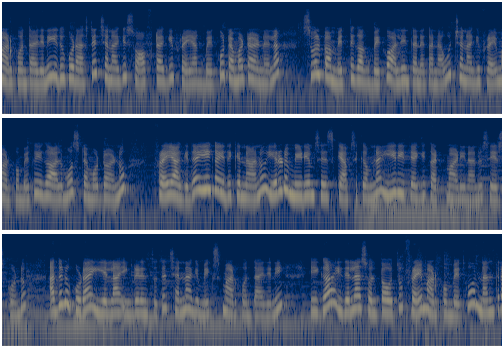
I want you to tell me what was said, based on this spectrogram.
ಮಾಡ್ಕೊತಾ ಇದ್ದೀನಿ. ಇದು ಕೂಡ ಅಷ್ಟೇ ಚೆನ್ನಾಗಿ ಸಾಫ್ಟಾಗಿ ಫ್ರೈ ಆಗಬೇಕು. ಟೊಮೆಟೊ ಹಣ್ಣೆಲ್ಲ ಸ್ವಲ್ಪ ಮೆತ್ತಗಾಗಬೇಕು. ಅಲ್ಲಿನ ತನಕ ನಾವು ಚೆನ್ನಾಗಿ ಫ್ರೈ ಮಾಡ್ಕೊಬೇಕು. ಈಗ ಆಲ್ಮೋಸ್ಟ್ ಟೊಮೊಟೊ ಹಣ್ಣು ಫ್ರೈ ಆಗಿದೆ. ಈಗ ಇದಕ್ಕೆ ನಾನು ಎರಡು ಮೀಡಿಯಮ್ ಸೈಜ್ ಕ್ಯಾಪ್ಸಿಕಮ್ನ ಈ ರೀತಿಯಾಗಿ ಕಟ್ ಮಾಡಿ ನಾನು ಸೇರಿಸ್ಕೊಂಡು ಅದನ್ನು ಕೂಡ ಈ ಎಲ್ಲ ಇಂಗ್ರೀಡಿಯೆಂಟ್ಸ್ ಜೊತೆ ಚೆನ್ನಾಗಿ ಮಿಕ್ಸ್ ಮಾಡ್ಕೊತಾ ಇದ್ದೀನಿ. ಈಗ ಇದೆಲ್ಲ ಸ್ವಲ್ಪ ಹೊತ್ತು ಫ್ರೈ ಮಾಡ್ಕೊಬೇಕು. ನಂತರ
